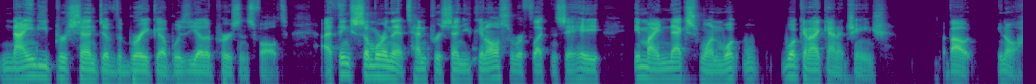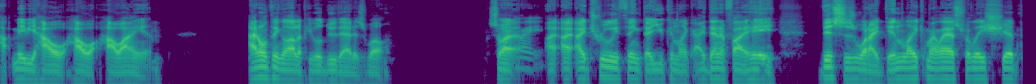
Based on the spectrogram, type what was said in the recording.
90% of the breakup was the other person's fault. I think somewhere in that 10%, you can also reflect and say, hey, in my next one, what what can I kind of change about you know, maybe how how how I am. I don't think a lot of people do that as well. So I, Right. I I- I truly think that you can like identify, hey, this is what I didn't like in my last relationship.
